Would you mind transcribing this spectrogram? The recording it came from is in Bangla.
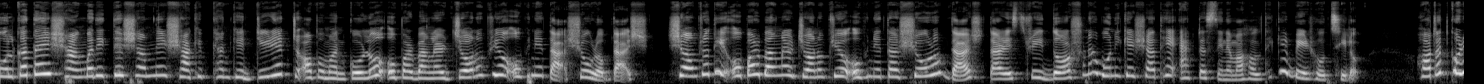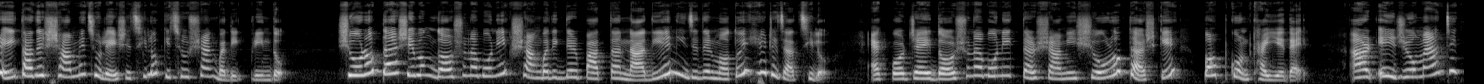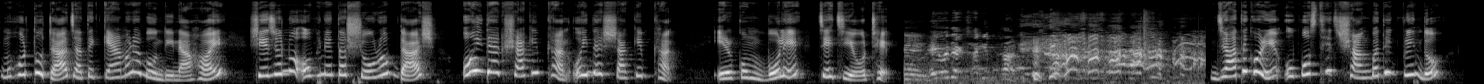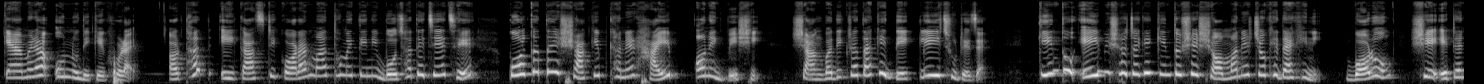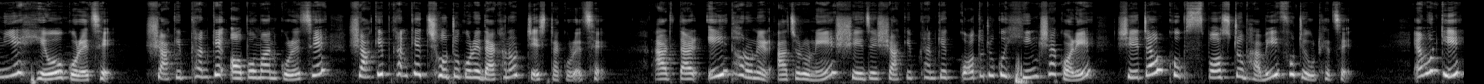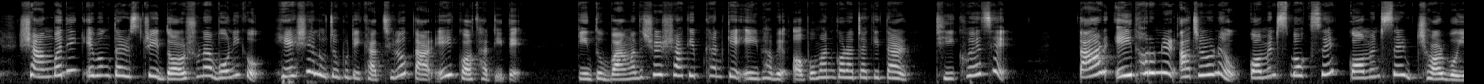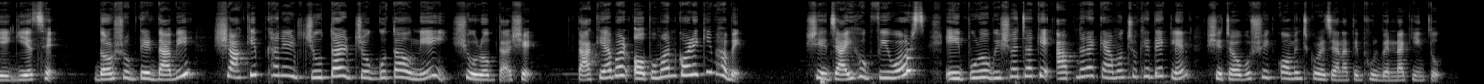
কলকাতায় সাংবাদিকদের সামনে শাকিব খানকে ডিরেক্ট অপমান করল ওপার বাংলার জনপ্রিয় অভিনেতা সৌরভ দাস। সম্প্রতি ওপার বাংলার জনপ্রিয় অভিনেতা সৌরভ দাস তার স্ত্রী দর্শনা বণিকের সাথে একটা সিনেমা হল থেকে বের হচ্ছিল। হঠাৎ করেই তাদের সামনে চলে এসেছিল কিছু সাংবাদিক বৃন্দ সৌরভ দাস এবং দর্শনা বণিক সাংবাদিকদের পাত্তা না দিয়ে নিজেদের মতোই হেঁটে যাচ্ছিল। এক পর্যায়ে দর্শনা বণিক তার স্বামী সৌরভ দাসকে পপকর্ন খাইয়ে দেয়। আর এই রোম্যান্টিক মুহূর্তটা যাতে ক্যামেরা বন্দি না হয় সেজন্য অভিনেতা সৌরভ দাস ওই দেখ শাকিব খান ওই দেখ শাকিব খান। এরকম বলে চেঁচিয়ে ওঠে। সাকিব যাতে করে উপস্থিত সাংবাদিকবৃন্দ ক্যামেরা অন্যদিকে ঘোরায়। অর্থাৎ এই কাজটি করার মাধ্যমে তিনি বোঝাতে চেয়েছে কলকাতায় শাকিব খানের হাইপ অনেক বেশি। সাংবাদিকরা তাকে দেখলেই ছুটে যায়। কিন্তু এই বিষয়টাকে কিন্তু সে সম্মানের চোখে দেখেনি, বরং সে এটা নিয়ে হেও করেছে। শাকিব খানকে অপমান করেছে, শাকিব খানকে ছোট করে দেখানোর চেষ্টা করেছে। আর তার এই ধরনের আচরণে সে যে শাকিব খানকে কতটুকু হিংসা করে, সেটাও খুব স্পষ্টভাবেই ফুটে উঠেছে। এমনকি সাংবাদিক এবং তার স্ত্রী দর্শনা বণিকও হেসে লুটোপুটি খাচ্ছিল তার এই কথাটিতে। কিন্তু বাংলাদেশের শাকিব খানকে এইভাবে অপমান করাটা কি তার ঠিক হয়েছে? তার এই ধরনের আচরণেও কমেন্টস বক্সে কমেন্টসের ঝড় বইয়ে গিয়েছে। দর্শকদের দাবি, শাকিব খানের জুতার যোগ্যতাও নেই সৌরভ দাসের। তাকে আবার অপমান করে কীভাবে? সে যাই হোক ভিউয়ার্স এই পুরো বিষয়টাকে আপনারা কেমন চোখে দেখলেন সেটা অবশ্যই কমেন্ট করে জানাতে ভুলবেন না কিন্তু।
